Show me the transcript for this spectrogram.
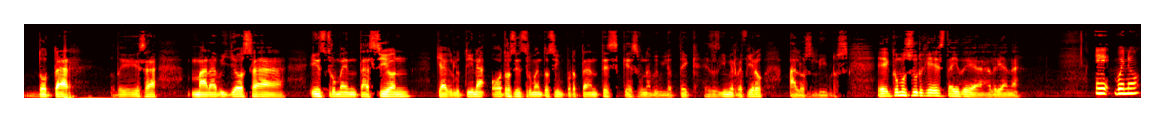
dotar de esa maravillosa instrumentación que aglutina otros instrumentos importantes que es una biblioteca. Es decir, me refiero a los libros. Eh, ¿Cómo surge esta idea, Adriana? Eh, bueno,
